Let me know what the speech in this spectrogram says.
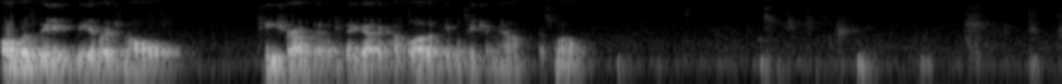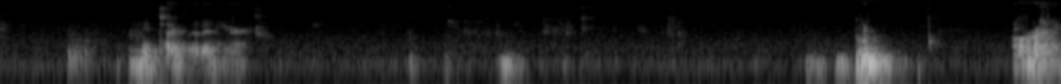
or was the, the original teacher of it. They got a couple other people teaching now as well. Let me type that in here. All right.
